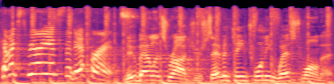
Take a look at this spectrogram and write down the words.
Come experience the difference. New Balance Rogers, 1720 West Walnut.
